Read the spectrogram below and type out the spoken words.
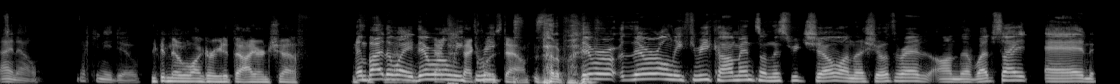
I know. What can you do? You can no longer eat at the Iron Chef. And by the way, there were That- only that three- closed down. Is that a place? There were there were only three comments on this week's show on the show thread on the website, and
